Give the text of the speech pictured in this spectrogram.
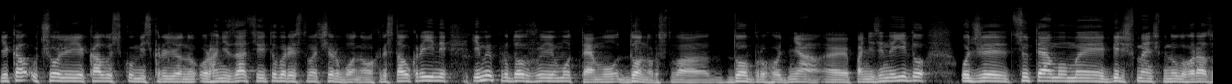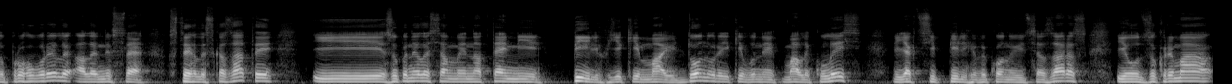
яка очолює Калузьку міськрайонну організацію Товариства Червоного Христа України. І ми продовжуємо тему донорства. Доброго дня, е, пані Зінаїдо. Отже, цю тему ми більш-менш минулого разу проговорили, але не все встигли сказати. І зупинилися ми на темі пільг, які мають донори, які вони мали колись, як ці пільги виконуються зараз. І, от, зокрема,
